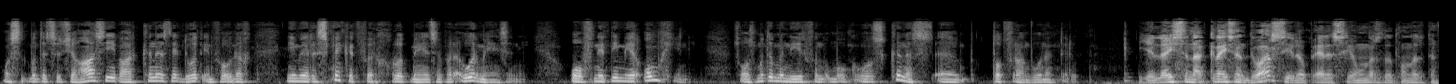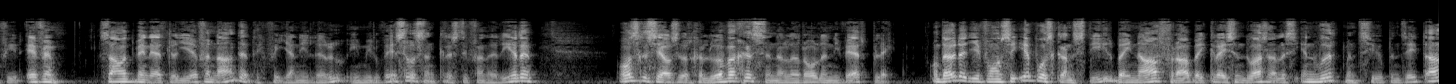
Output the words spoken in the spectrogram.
Ons sit met 'n situasie waar kinders net dood eenvoudig nie meer respek het vir groot mense, vir ouer mense nie of net nie meer omgee nie. So ons moet 'n manier vind om ook ons kinders uh, tot verantwoording te roep. Jy luister na Kruis en Dwars hier op RSG 100 tot 104 FM. Saam met my in die ateljee vanaand het ek vir Janie Leroux, Emile Wessels en Christo van der Rede ons gesels oor gelowiges en hulle rol in die werkplek. Onthou dat jy vir ons 'n e-pos kan stuur by navraag by kruisendwars alles een woord met co.za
